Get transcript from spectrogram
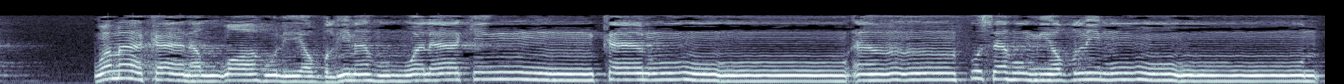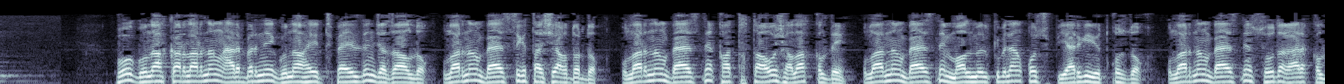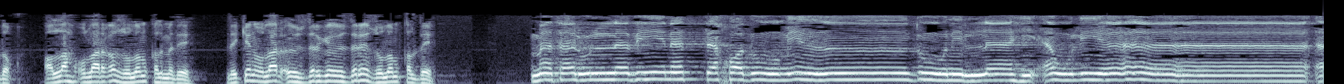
وما كان الله ليظلمهم ولكن كانوا أنفسهم يظلمون Bu gunohkorlarning har birini gunohi tufaylidan jazo oldik. Ularning ba'zisiga tosh yog'dirdik. Ularning ba'zisini qattiq tovush halok qildi. Ularning ba'zisini mol-mulki bilan qo'shib yerga yutqizdik. Ularning ba'zisini suvda g'arq qildik. Alloh ularga zulm qilmadi, lekin ular o'zlariga o'zlari zulm qildi. مثل الذين اتخذوا من دون الله أولياء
